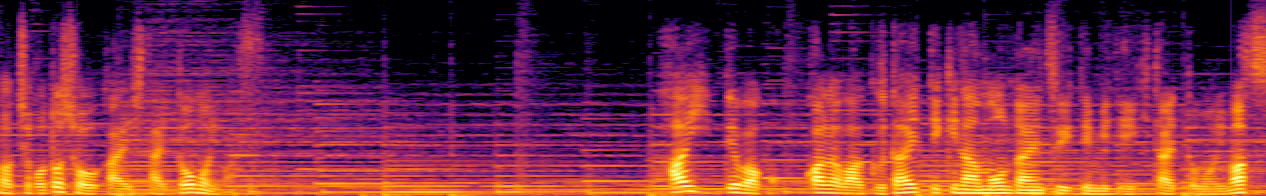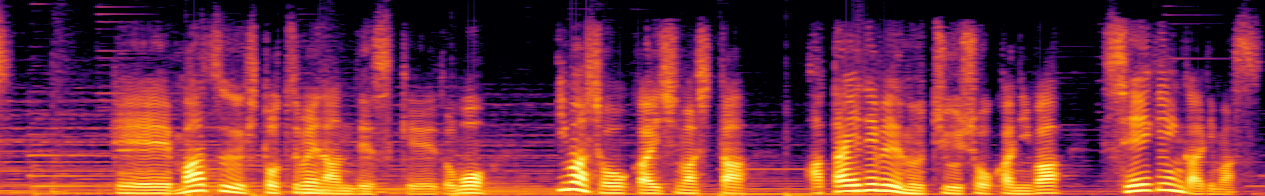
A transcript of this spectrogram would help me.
後ほど紹介したいと思います。はい、ではからは具体的な問題について見ていきたいと思います。えー、まず1つ目なんですけれども、今紹介しました値レベルの抽象化には制限があります。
